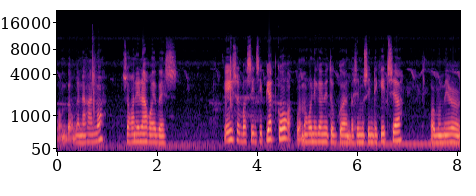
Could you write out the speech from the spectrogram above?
Kung ganahan mo. So, kanila ako ibes. Okay, so basin si Piat ko, ako man ko ni gamit og kuan, basin mo syndicate siya or mo mirror.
